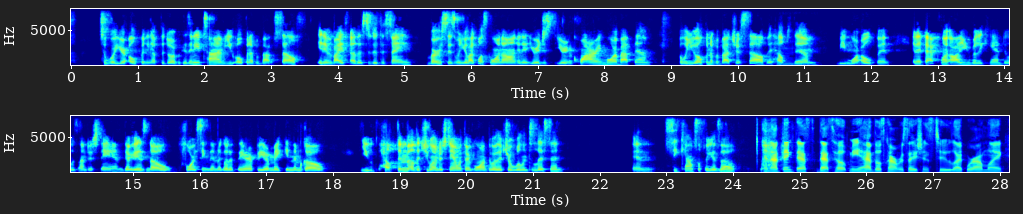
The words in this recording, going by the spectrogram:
to where you're opening up the door. Because anytime you open up about self, it invites others to do the same. Versus when you're like, "What's going on?" and then you're just you're inquiring more about them. But when you open up about yourself, it helps mm-hmm. them be more open. And at that point, all you really can do is understand. There is no forcing them to go to therapy or making them go. You help them know that you understand what they're going through or that you're willing to listen and seek counsel for yourself and I think that's that's helped me have those conversations too, like where I'm like,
